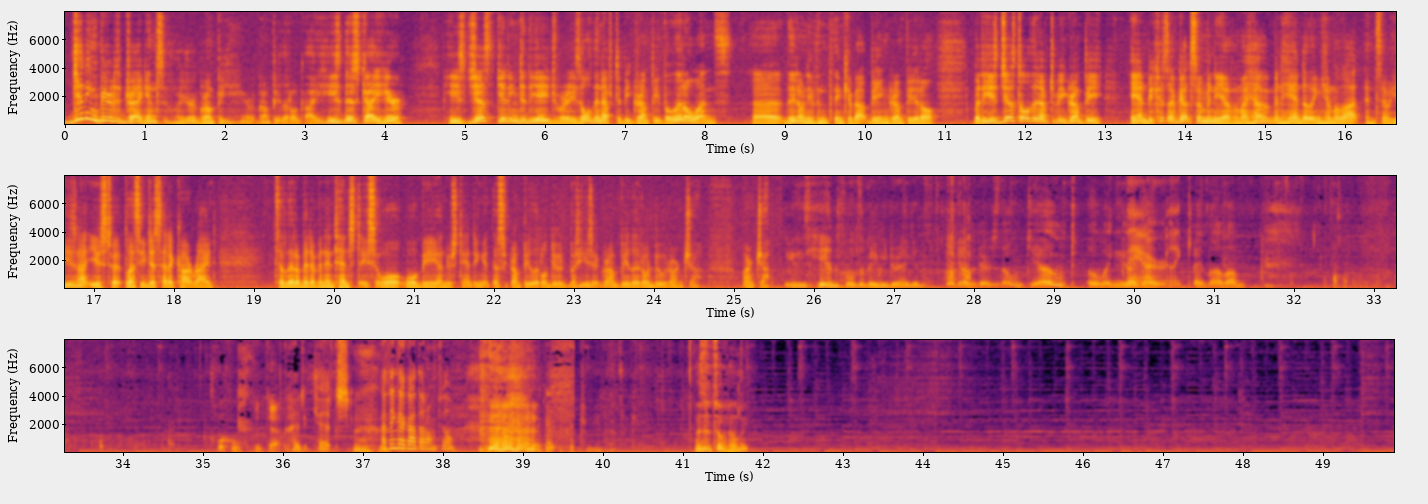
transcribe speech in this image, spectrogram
Getting bearded dragons. Well, you're a grumpy. You're a grumpy little guy. He's this guy here. He's just getting to the age where he's old enough to be grumpy. The little ones, uh, they don't even think about being grumpy at all. But he's just old enough to be grumpy, and because I've got so many of them, I haven't been handling him a lot, and so he's not used to it. Plus, he just had a car ride it's a little bit of an intense day, so we'll we'll be understanding it. This grumpy little dude, but he's a grumpy little dude, aren't you? Aren't you? Look at these handfuls of baby dragons. Look at them, they're so cute. Oh my god, they are really cute. I love them. Ooh, good catch. Good catch. I think I got that on film. Was it still filming?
